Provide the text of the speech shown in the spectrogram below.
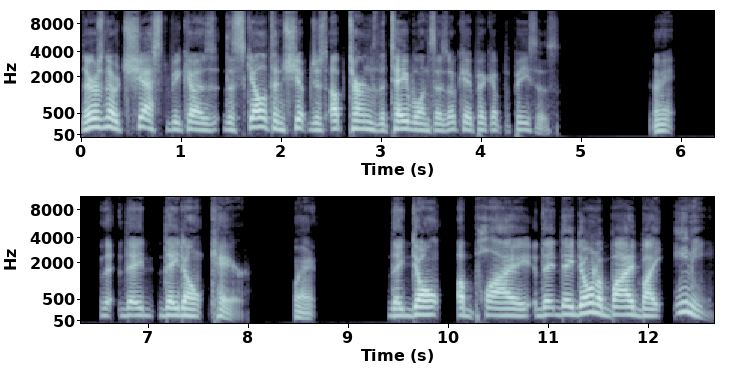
There's no chest because the skeleton ship just upturns the table and says okay pick up the pieces. I mean they they don't care right? They don't apply they, they don't abide by any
